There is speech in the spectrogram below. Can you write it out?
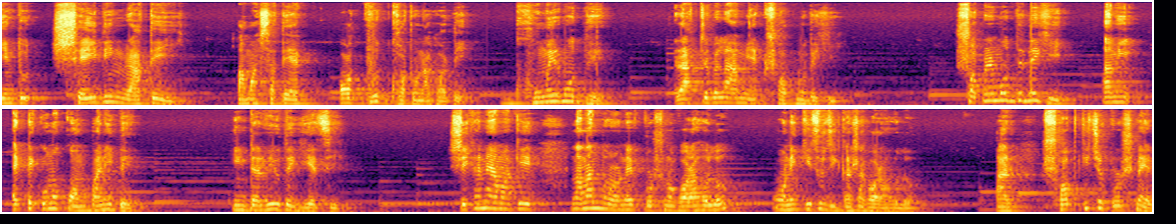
কিন্তু সেই দিন রাতেই আমার সাথে এক অদ্ভুত ঘটনা ঘটে। ঘুমের মধ্যে রাত্রেবেলা আমি এক স্বপ্ন দেখি। স্বপ্নের মধ্যে দেখি আমি একটা কোনো কোম্পানিতে ইন্টারভিউতে গিয়েছি। সেখানে আমাকে নানান ধরনের প্রশ্ন করা হলো, অনেক কিছু জিজ্ঞাসা করা হলো, আর সব কিছু প্রশ্নের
